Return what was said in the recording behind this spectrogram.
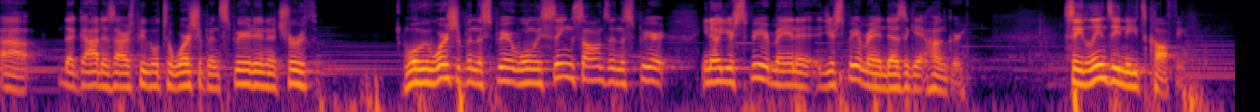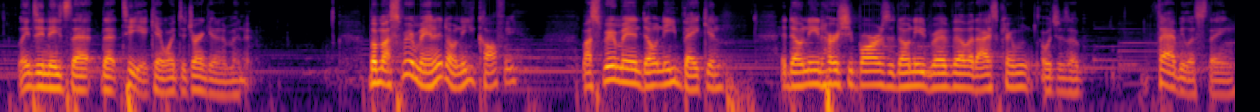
uh, that God desires people to worship in spirit and in truth. When we worship in the spirit, when we sing songs in the spirit, you know, your spirit man, uh, your spirit man doesn't get hungry. See, Lindsey needs coffee. Lindsey needs that, that tea. I can't wait to drink it in a minute. But my spirit man, it don't need coffee. My spirit man don't need bacon. It don't need Hershey bars. It don't need red velvet ice cream, which is a fabulous thing.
